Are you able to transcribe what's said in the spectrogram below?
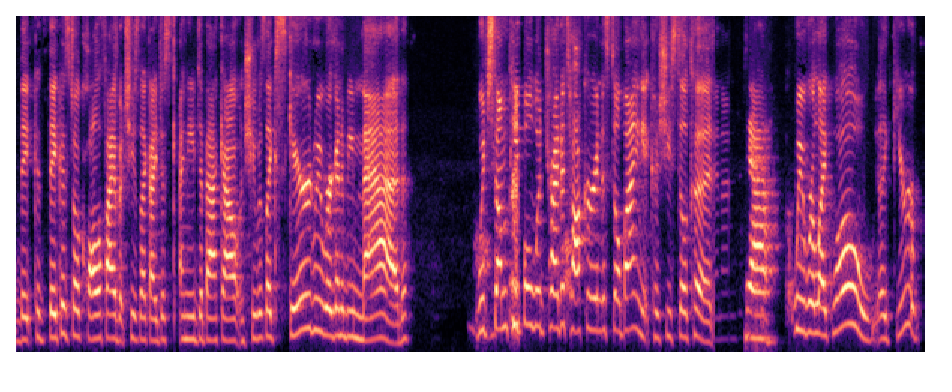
They could they could still qualify, but she's like, I just I need to back out. And she was like scared we were gonna be mad. Which some people would try to talk her into still buying it because she still could. yeah. We were like, whoa, like you're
